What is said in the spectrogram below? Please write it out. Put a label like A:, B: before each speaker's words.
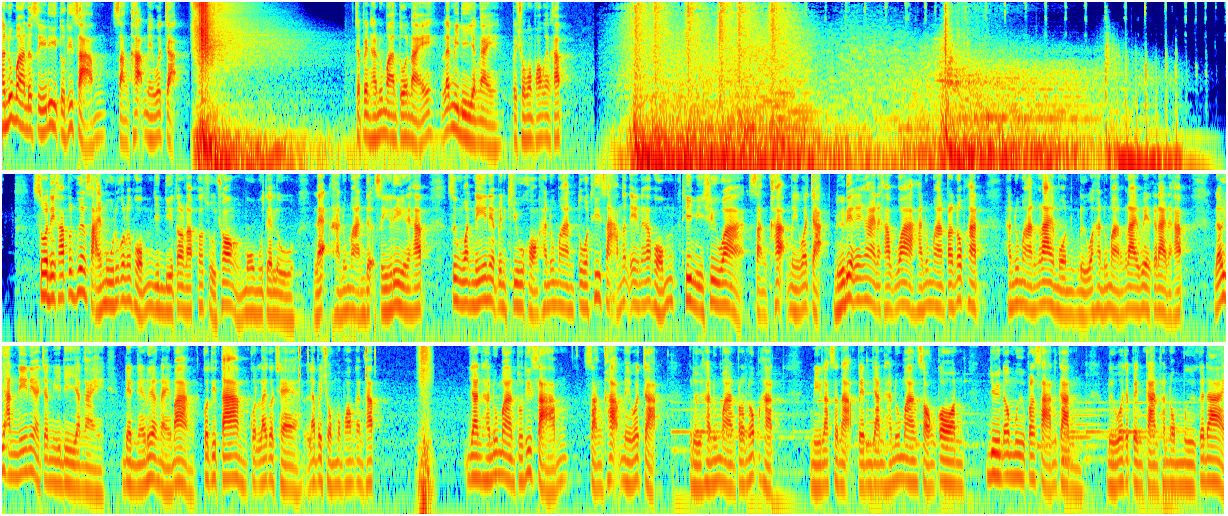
A: ฮนุมานเดอะซีรีส์ตัวที่ 3 สังฆะเมวจะ จะเป็นฮนุมานตัวไหนและมีดียังไง ไปชมพร้อมๆกันครับ วัสดีครับเพื่อนๆสายมูทุกคนครับผม ยินดีต้อนรับเข้าสู่ช่องโมมูเตลู และหนุมานเดอะซีรีส์นะครับ ซึ่งวันนี้เนี่ยเป็นคิวของหนุมานตัวที่ 3 นั่นเองนะครับผมที่มีชื่อว่าสังฆเมวจะ หรือเรียกง่ายๆนะครับว่าหนุมานประนพหัตถ์หนุมานไร้มน หรือว่าหนุมานไร้เวทก็ได้นะครับ แล้วยันนี้เนี่ยจะมีดียังไงเด่นในเรื่องไหนบ้าง กดติดตามกดไลค์กดแชร์ แล้วไปชมพร้อมๆกันครับ ยันหนุมานตัวที่ 3 สังฆเมวจะ หรือหนุมานประนพหัตถ์ มีลักษณะเป็นยันหนุมานสองกร ยืนเอามือประสานกัน หรือว่าจะเป็นการพนมมือก็ได้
